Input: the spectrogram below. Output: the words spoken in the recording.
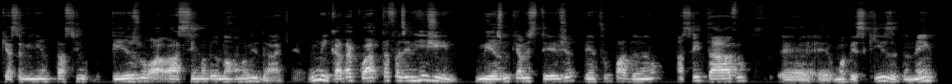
que essa menina está acima do peso acima da normalidade. Uma em cada quatro está fazendo regime, mesmo que ela esteja dentro do padrão aceitável. É, é uma pesquisa também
